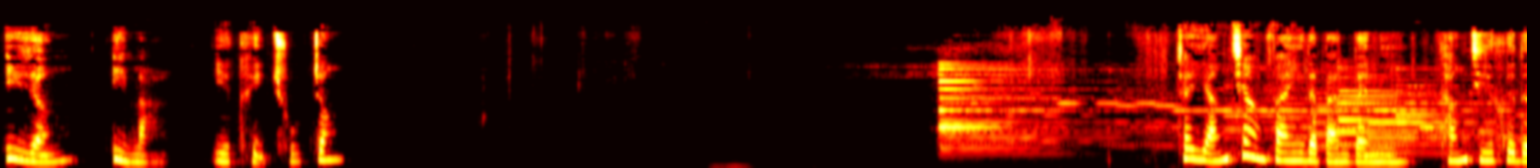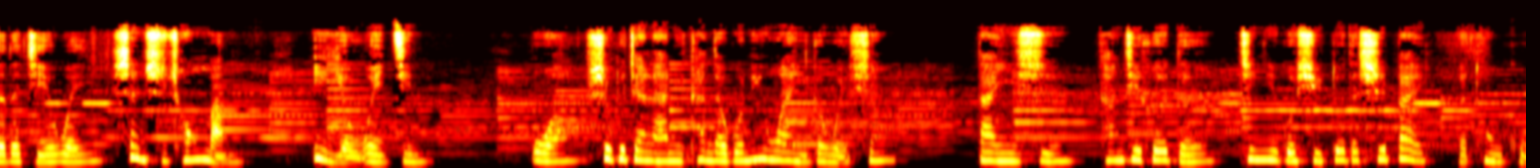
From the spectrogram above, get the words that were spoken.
一人一马也可以出征。在杨绛翻译的版本里，《堂吉诃德》的结尾甚是匆忙，意犹未尽。我似乎在哪里看到过另外一个尾声，大意是堂吉诃德经历过许多的失败和痛苦，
